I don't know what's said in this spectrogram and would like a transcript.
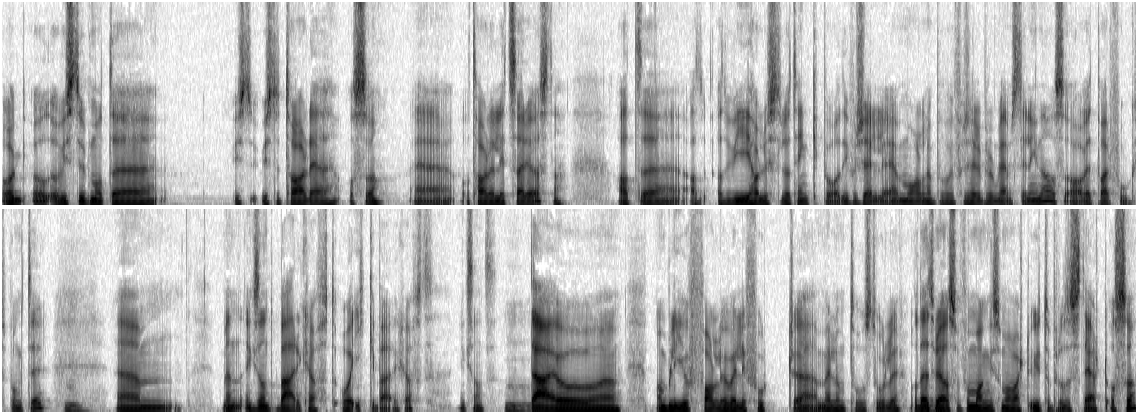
og, og, og hvis du på en måte hvis, hvis du tar det også, eh, og tar det litt seriøst, da, at, eh, at, at vi har lyst til å tenke på de forskjellige målene på de forskjellige problemstillingene, og så har vi et par fokuspunkter. Mm. Um, men bærekraft og ikke bærekraft. Ikke sant? Mm. Det er jo, man blir jo, faller jo veldig fort eh, mellom to stoler. Og det tror jeg også for mange som har vært ute og protestert også.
